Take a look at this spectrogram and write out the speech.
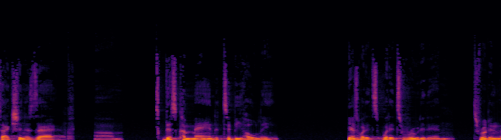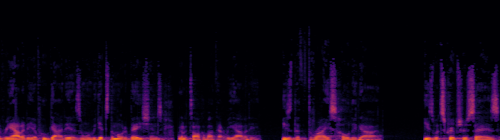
section is that um, this command to be holy, here's what it's, what it's rooted in. It's rooted in the reality of who God is. And when we get to the motivations, we're going to talk about that reality. He's the thrice holy God. He's what Scripture says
